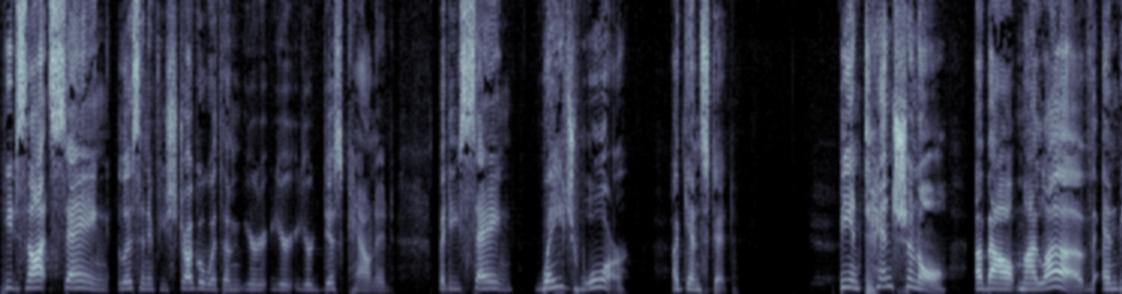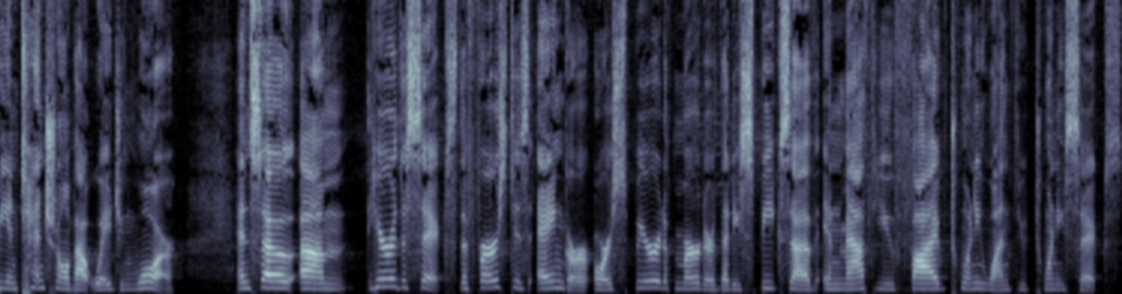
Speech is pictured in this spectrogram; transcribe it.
he's not saying, listen, if you struggle with them, you're you're you're discounted, but he's saying wage war against it. Be intentional about my love and be intentional about waging war. And so um, here are the six. The first is anger or a spirit of murder that he speaks of in Matthew 5 21 through 26.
